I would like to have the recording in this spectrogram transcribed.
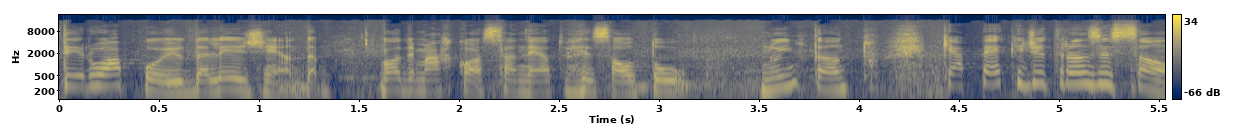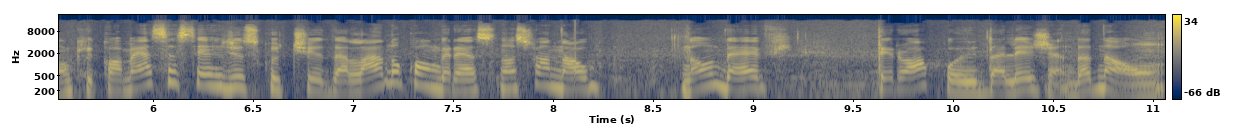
ter o apoio da legenda. Valdemar Costa Neto ressaltou, no entanto, que a PEC de transição, que começa a ser discutida lá no Congresso Nacional, não deve ter o apoio da legenda, não.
